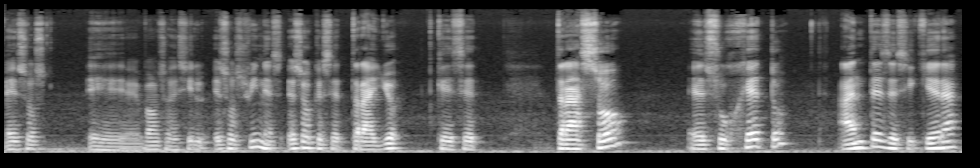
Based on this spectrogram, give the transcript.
esos eh, vamos a decir, esos fines, eso que se trayó, que se trazó el sujeto antes de siquiera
